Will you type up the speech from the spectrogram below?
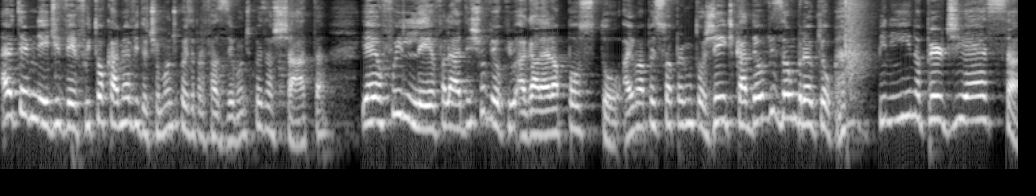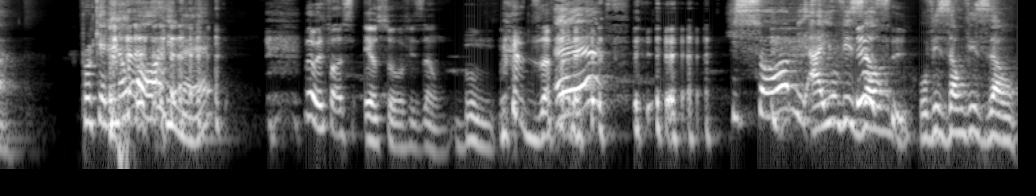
Aí eu terminei de ver, fui tocar minha vida. Eu tinha um monte de coisa para fazer, um monte de coisa chata. E aí eu fui ler, eu falei, ah, deixa eu ver o que a galera postou. Aí uma pessoa perguntou, gente, cadê o Visão Branco? Eu, menina, perdi essa. Porque ele não morre, né? Não, ele fala assim, eu sou o Visão. Bum. Desaparece. É. E some. Aí o Visão, assim. o Visão Visão,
